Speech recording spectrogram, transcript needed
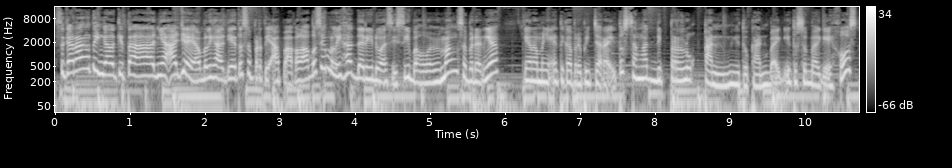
Sekarang tinggal kitanya aja ya melihatnya itu seperti apa. Kalau aku sih melihat dari dua sisi bahwa memang sebenarnya yang namanya etika berbicara itu sangat diperlukan gitu kan. Baik itu sebagai host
